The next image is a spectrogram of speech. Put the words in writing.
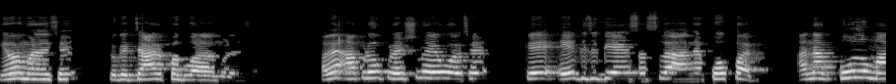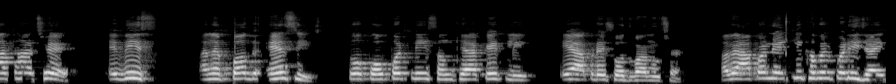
કેવા મળે છે? તો કે ચાર પગ વાળા મળે છે. હવે આપણો પ્રશ્ન એવો છે કે એક જગ્યાએ સસલા અને પોપટ આના કુલ માથા છે એ વીસ અને પગ એસી. તો પોપટની સંખ્યા કેટલી? એ આપણે શોધવાનું છે. હવે આપણને એટલી ખબર પડી જાય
